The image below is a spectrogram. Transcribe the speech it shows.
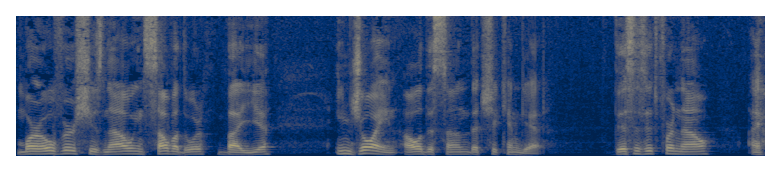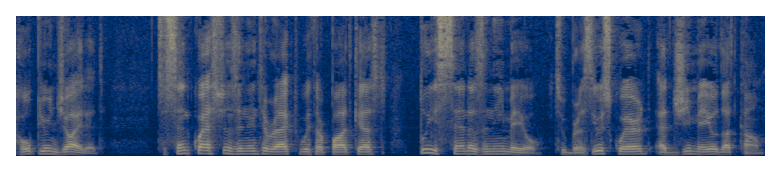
Moreover, she is now in Salvador, Bahia, enjoying all the sun that she can get. This is it for now. I hope you enjoyed it. To send questions and interact with our podcast, please send us an email to brazilsquared at gmail.com.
